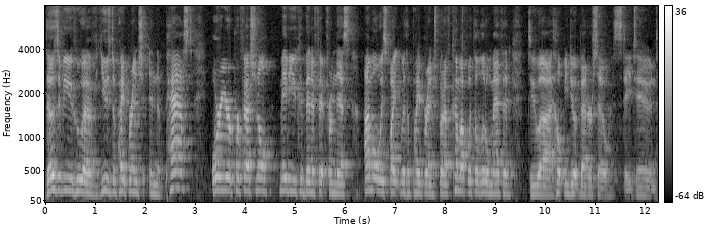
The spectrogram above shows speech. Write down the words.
those of you who have used a pipe wrench in the past, or you're a professional, maybe you could benefit from this. I'm always fighting with a pipe wrench, but I've come up with a little method to uh, help me do it better, so stay tuned.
